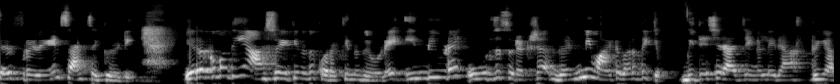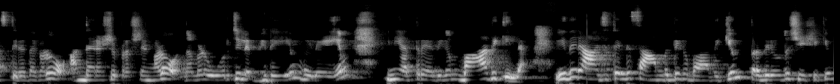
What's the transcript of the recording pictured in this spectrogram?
self reliance and security ഇറക്കുമതിയെ ആശ്രയിക്കുന്നത് കുറയ്ക്കുന്നതിലൂടെ ഇന്ത്യയുടെ ഊർജ സുരക്ഷ ഗണ്യമായിട്ട് വർദ്ധിക്കും. വിദേശ രാജ്യങ്ങളിലെ രാഷ്ട്രീയ അസ്ഥിരതകളോ അന്താരാഷ്ട്ര പ്രശ്നങ്ങളോ നമ്മുടെ ഊർജ ലഭ്യതയും വിലയും ഇനി അത്രയധികം ബാധിക്കില്ല. ഇത് രാജ്യത്തിന്റെ സാമ്പത്തിക ഭാവിക്കും പ്രതിരോധ ശേഷിക്കും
